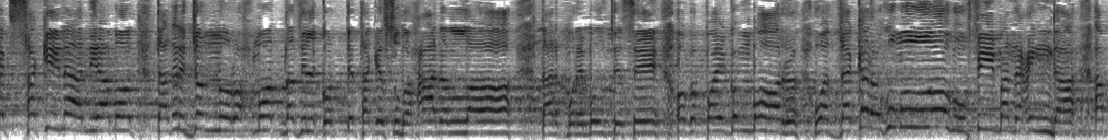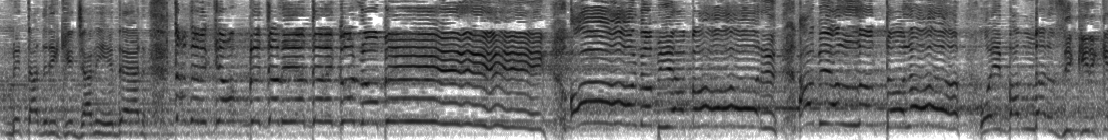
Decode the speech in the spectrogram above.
এক সাকিনা নিয়ামত তাদের জন্য রহমত নাজিল করতে থাকে, সুবহানাল্লাহ। তারপরে বলতেছে, ওগো পয়গম্বর ওয়া যাকারহুমুল্লাহু ফি মান ইনদা, আপনি তাদেরকে জানিয়ে দেন, তাদেরকে আপনি জানিয়ে দেন গো নবী। ও নবী আমার, আমি আল্লাহ তাআলা ওই বান্দার জিকিরকে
